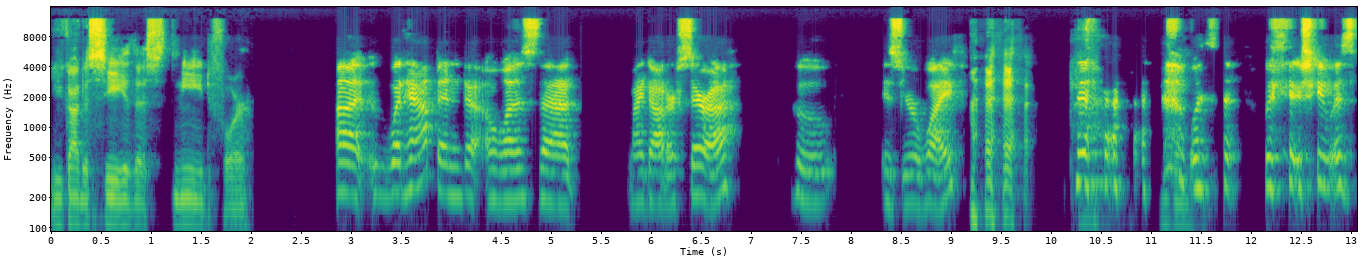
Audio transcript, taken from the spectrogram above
you got to see this need for? Uh, what happened was that my daughter Sarah, who is your wife, was she was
